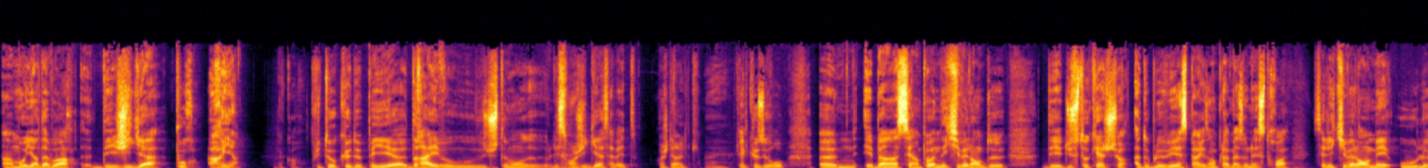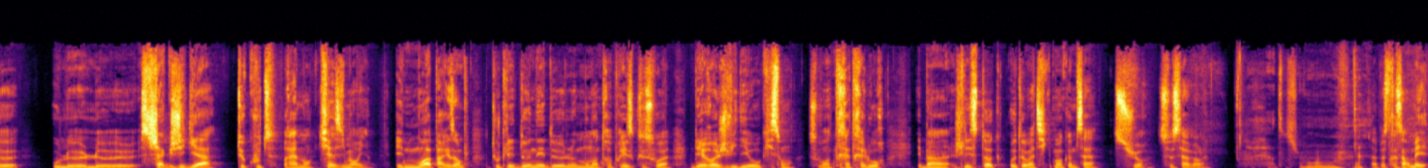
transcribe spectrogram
un moyen d'avoir des gigas pour rien. D'accord. Plutôt que de payer Drive où justement les 100 gigas, ça va être en général Ouais. quelques euros. Euh, et ben, c'est un peu un équivalent de, des- du stockage sur AWS, par exemple, Amazon S3. C'est l'équivalent, mais où, le, où le, le- chaque giga te coûte vraiment quasiment rien. Et moi, par exemple, toutes les données de mon entreprise, que ce soit des rushs vidéo qui sont souvent très très lourds, et ben, je les stocke automatiquement comme ça sur ce serveur-là. Attention. C'est un peu stressant, mais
